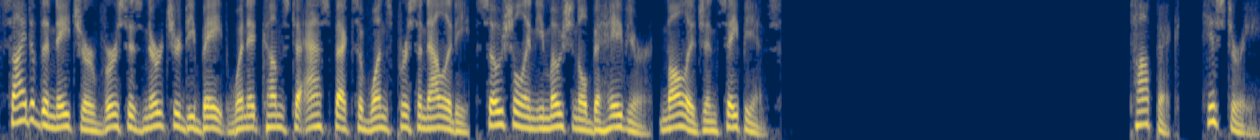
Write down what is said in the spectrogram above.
Side of the nature versus nurture debate when it comes to aspects of one's personality, social and emotional behavior, knowledge and sapience. History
